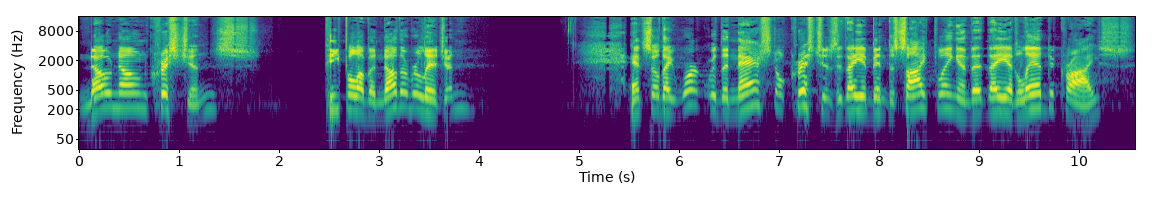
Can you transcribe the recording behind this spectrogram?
no known Christians, people of another religion. And so they worked with the national Christians that they had been discipling and that they had led to Christ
